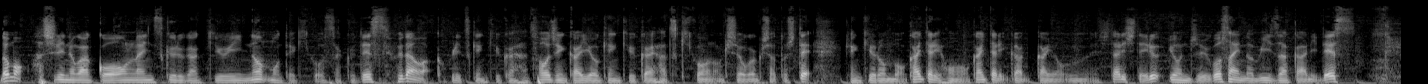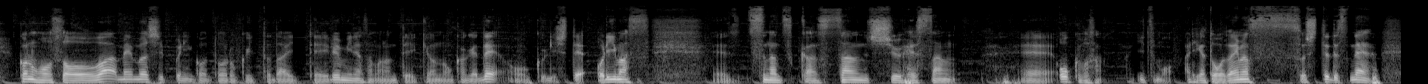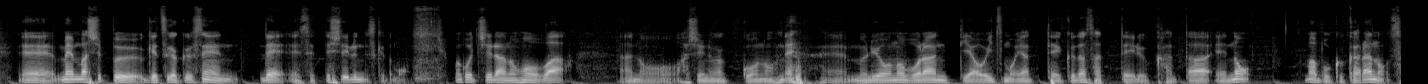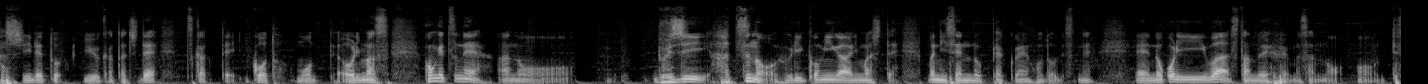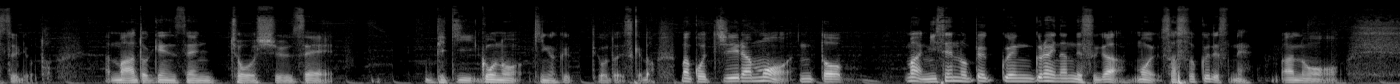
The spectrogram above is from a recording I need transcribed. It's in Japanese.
どうも走りの学校オンラインスクール学級委員の茂木耕作です。普段は国立研究開発法人海洋研究開発機構の気象学者として研究論文を書いたり本を書いたり学会を運営したりしている45歳のビーザカリです。この放送はメンバーシップにご登録いただいている皆様の提供のおかげでお送りしております、えー、砂塚さん周平さん、えー、大久保さん。いつもありがとうございます。そしてですね、えー、メンバーシップ月額1000円で設定しているんですけども、まあ、こちらの方は、あの走りの学校のね、えー、無料のボランティアをいつもやってくださっている方への、まあ、僕からの差し入れという形で使っていこうと思っております。今月ね、あのー無事初の振り込みがありまして、まあ、2600円ほどですね、えー、残りはスタンド FM さんの手数料と、まあ、あと源泉徴収税引き後の金額ってことですけど、まあ、こちらも、うんとまあ、2600円ぐらいなんですがもう早速ですねあのー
